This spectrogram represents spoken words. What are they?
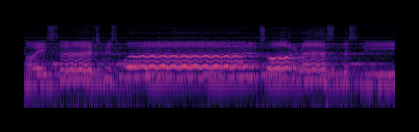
I search this world so restlessly.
